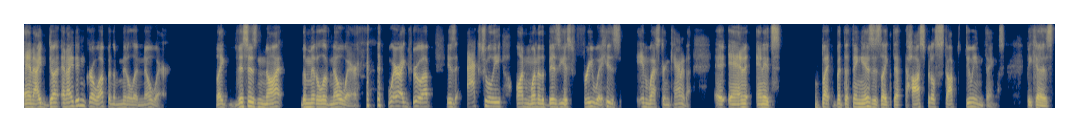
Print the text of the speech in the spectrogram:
And i don't and i didn't grow up in the middle of nowhere. Like this is not the middle of nowhere. Where i grew up is actually on one of the busiest freeways in western canada. And and it's but but the thing is is like the hospital stopped doing things because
